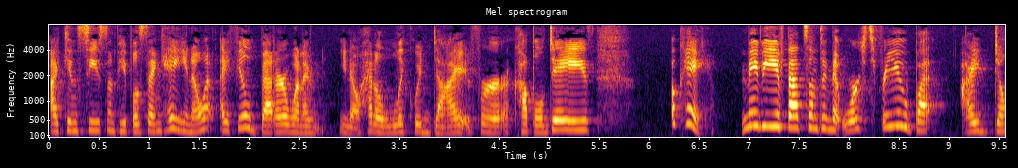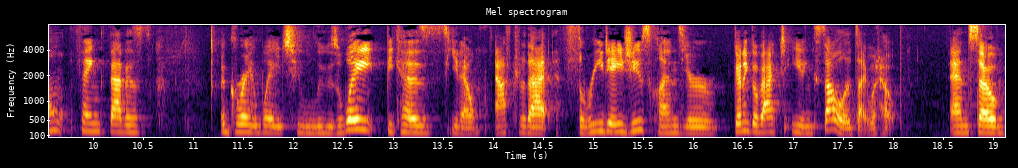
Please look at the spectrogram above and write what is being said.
I can see some people saying, "Hey, you know what? I feel better when I've, you know, had a liquid diet for a couple days." Okay, maybe if that's something that works for you, but I don't think that is a great way to lose weight because, you know, after that 3-day juice cleanse, you're going to go back to eating solids, I would hope. And so,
